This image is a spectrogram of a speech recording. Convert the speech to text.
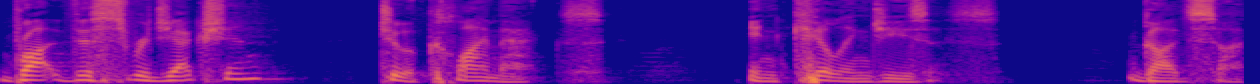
brought this rejection to a climax in killing Jesus. God's Son.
